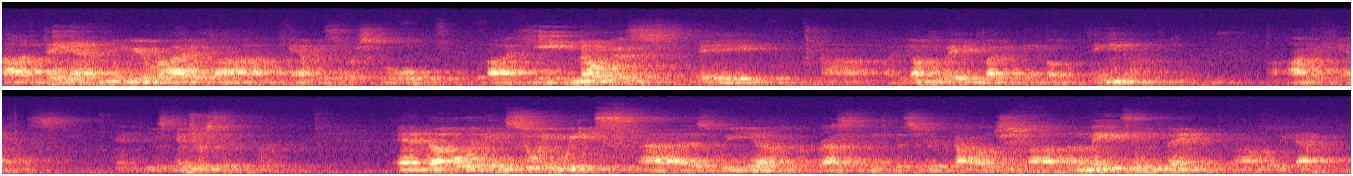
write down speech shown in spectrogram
uh, Dan, when we arrived on campus at our school, he noticed a, a young lady by the name of Dana on the campus, and he was interested in her. And over the ensuing weeks, as we progressed into this year of college, uh, an amazing thing uh, really happened.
